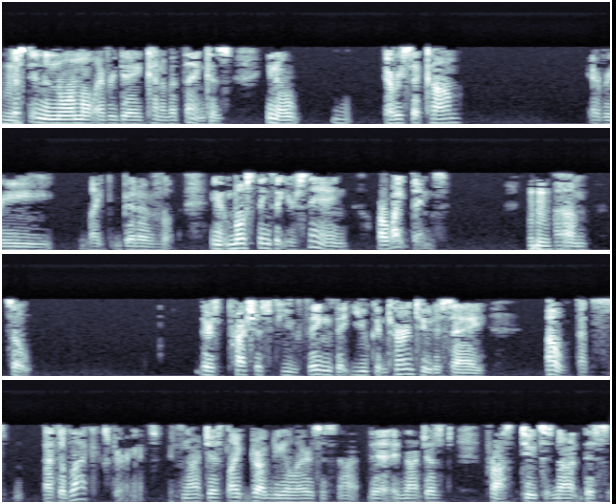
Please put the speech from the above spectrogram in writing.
Mhm. Just in a normal, everyday kind of a thing. Because, you know, every sitcom, every, like, bit of, you know, most things that you're saying are white things. Mhm. Um, so there's precious few things that you can turn to to say, oh, that's that's a black experience. It's not just like drug dealers. It's not it's not just prostitutes. It's not this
